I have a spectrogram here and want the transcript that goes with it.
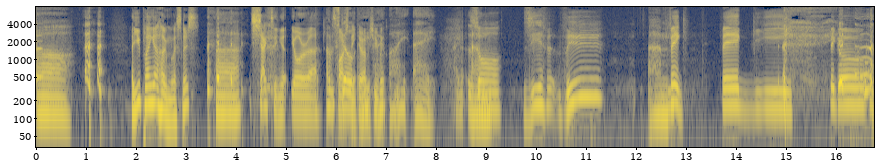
Ah. Are you playing at home, listeners? Uh, shouting at your uh, I'm smart still. speaker, I'm assuming. I-A. Zo, ziv, vu, Um, fig, figgy, figo,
